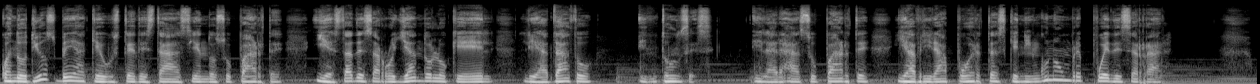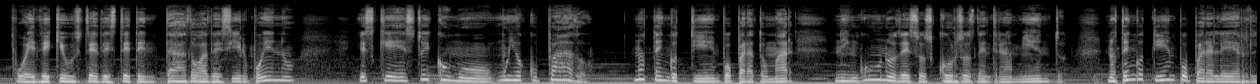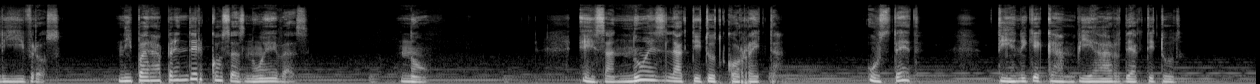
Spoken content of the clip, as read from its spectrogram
Cuando Dios vea que usted está haciendo su parte y está desarrollando lo que Él le ha dado, entonces Él hará su parte y abrirá puertas que ningún hombre puede cerrar. Puede que usted esté tentado a decir, bueno, es que estoy como muy ocupado. No tengo tiempo para tomar ninguno de esos cursos de entrenamiento. No tengo tiempo para leer libros, ni para aprender cosas nuevas. No. Esa no es la actitud correcta. Usted tiene que cambiar de actitud.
